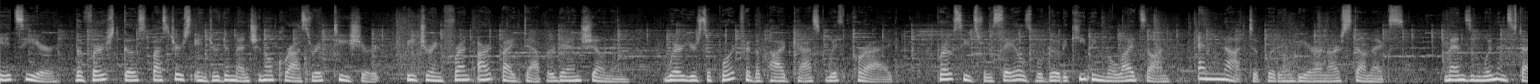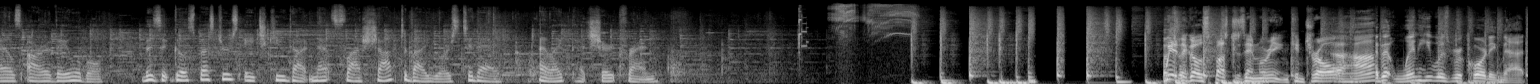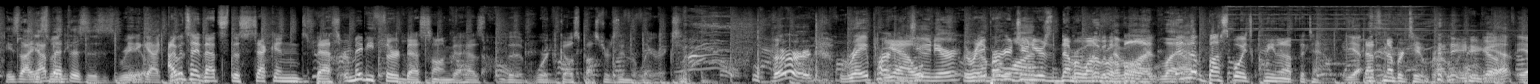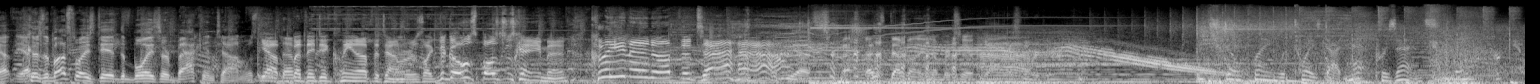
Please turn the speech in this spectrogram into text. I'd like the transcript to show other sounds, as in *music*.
It's here, the first Ghostbusters Interdimensional Crossrip t shirt, featuring front art by Dapper Dan Shonen. Wear your support for the podcast with pride. Proceeds from sales will go to keeping the lights on and not to put in beer in our stomachs. Men's and women's styles are available. Visit ghostbustershq.net slash shop to buy yours today. I like that shirt, friend. The Ghostbusters and we're in control. Uh huh. I bet when he was recording that, He's like, I bet this is when he real. I would say that's the second best, or maybe third best song that has the word Ghostbusters in the lyrics. *laughs* third. Ray Parker yeah, Jr. Ray number Parker one. Jr. is number one with a Number bullet. one, Then left. the busboys cleaning up the town. Yeah. that's number two. *laughs* Probably. There you go. Yep, yep, yep. Because the busboys did the boys are back in town. Wasn't Yeah, that them? but they did clean up the town where it was like the Ghostbusters came in, cleaning up the town. Yes. *laughs* That's definitely number two. Yeah, that's number two. Still Playing with Toys.net presents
